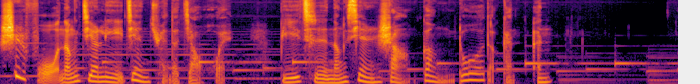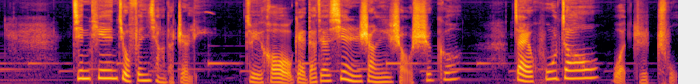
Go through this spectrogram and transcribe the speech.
是否能建立健全的教会，彼此能献上更多的感恩。今天就分享到这里，最后给大家献上一首诗歌，在呼召我之处。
